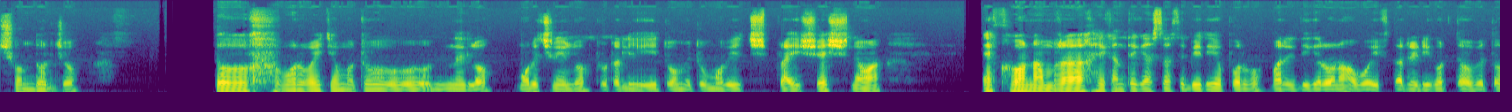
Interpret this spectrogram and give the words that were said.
সৌন্দর্য। তো বড় ভাই টমেটো নিল, মরিচ নিল। টোটালি টমেটো, মরিচ প্রায় শেষ নেওয়া। এখন আমরা এখান থেকে আস্তে আস্তে বেরিয়ে পড়ব। বাড়ির দিকে রওনা হব, ইফতার রেডি করতে হবে তো।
